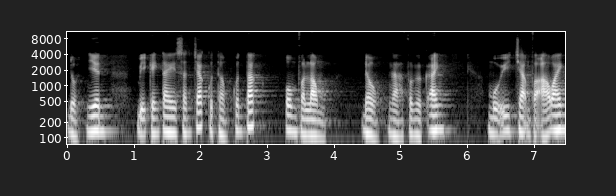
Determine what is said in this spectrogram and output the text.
Đột nhiên, bị cánh tay sắn chắc của thẩm quân tắc ôm vào lòng, đầu ngả vào ngực anh, mũi chạm vào áo anh,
